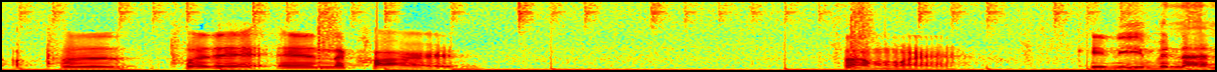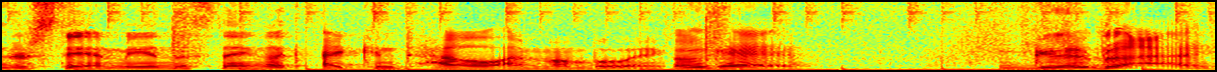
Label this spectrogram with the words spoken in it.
I'll put it, put it in the card somewhere. Can you even understand me in this thing? Like, I can tell I'm mumbling. Okay, goodbye.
